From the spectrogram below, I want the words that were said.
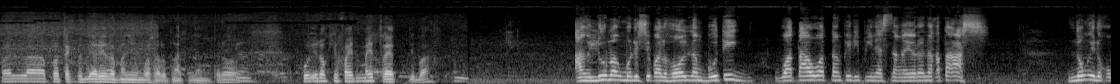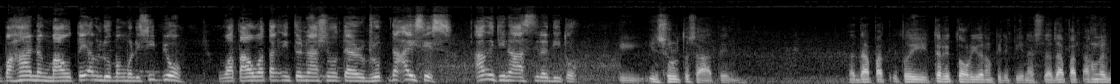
Well, uh, protected area naman yung masarap natin yan. Pero kung in-occupy, may threat, di ba? Ang lumang municipal hall ng Butig, watawat ng Pilipinas na ngayon ang nakataas. Nung inukupahan ng Maute ang lumang munisipyo, watawat ang international terror group na ISIS ang itinaas nila dito. Insulto sa atin na dapat ito'y teritoryo ng Pilipinas, na dapat ang, nag,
